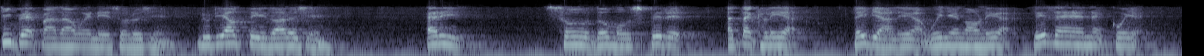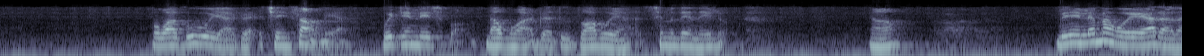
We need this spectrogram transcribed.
တိဘက်ဘာသာဝင်နေဆိုလို့ရှိရင်လူတယောက်သေသွားလို့ရှိရင်အဲ့ဒီဆိုးသို့မဟုတ် spirit အသက်ကလေးကလက်ပြလေးကဝိညာဉ်ကောင်လေးက49ရဲ့ ဘဝကူးဖို့ရအတွက်အချိန်စောင့်နေရ waiting list ပေါ့နောက်ဘဝအတွက်သူသွားဖို့ရအဆင်မသင့်သေးလို့နော်လင်းလက်မှတ်ဝယ်ရတာက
